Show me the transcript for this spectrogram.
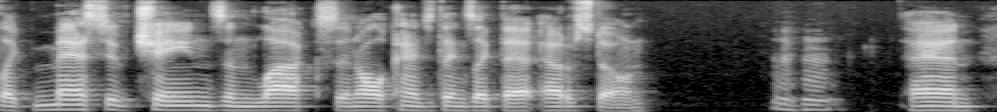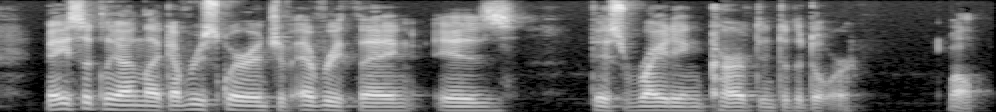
like massive chains and locks and all kinds of things like that out of stone. Mm-hmm. And basically, on like every square inch of everything is this writing carved into the door. Well,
